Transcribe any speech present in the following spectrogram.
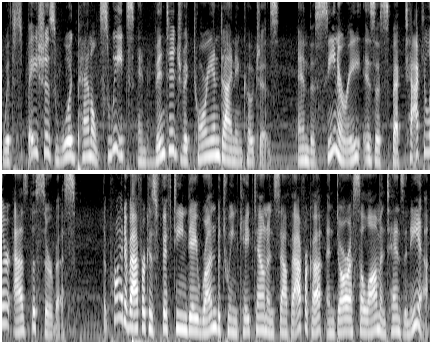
with spacious wood-paneled suites and vintage Victorian dining coaches and the scenery is as spectacular as the service. The Pride of Africa's 15 day run between Cape Town and South Africa and Dar es Salaam in Tanzania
